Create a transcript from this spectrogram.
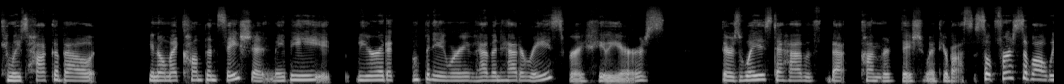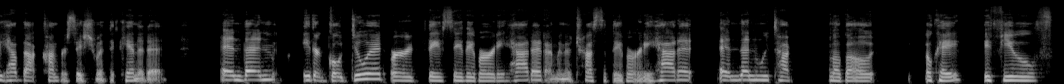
Can we talk about, you know, my compensation? Maybe you're at a company where you haven't had a raise for a few years. There's ways to have that conversation with your boss. So, first of all, we have that conversation with the candidate and then either go do it or they say they've already had it. I'm going to trust that they've already had it. And then we talk about, okay, if you've,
